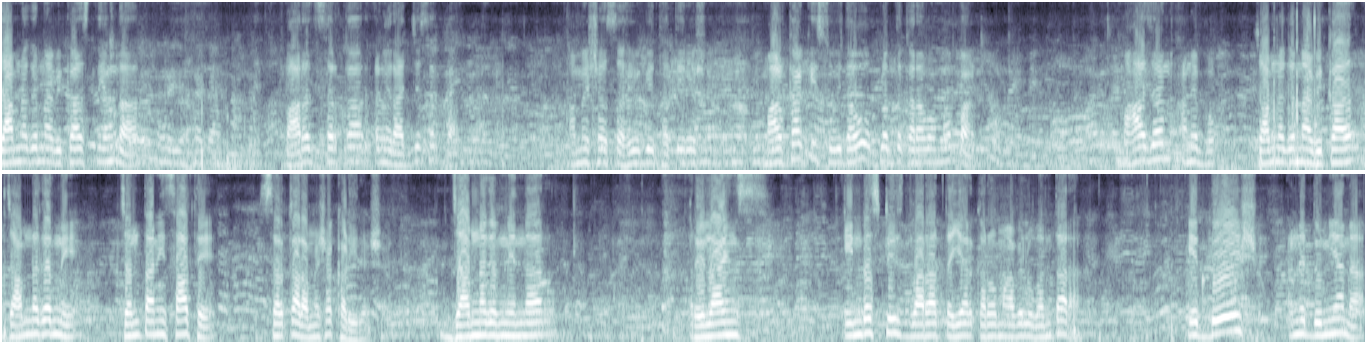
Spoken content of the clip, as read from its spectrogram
જામનગરના વિકાસની અંદર ભારત સરકાર અને રાજ્ય સરકાર હંમેશા સહયોગી થતી રહેશે. માળખાકીય સુવિધાઓ ઉપલબ્ધ કરાવવામાં પણ મહાજન અને જામનગરના વિકાસ જામનગરની જનતાની સાથે સરકાર હંમેશા ખડી રહેશે. જામનગરની અંદર રિલાયન્સ ઇન્ડસ્ટ્રીઝ દ્વારા તૈયાર કરવામાં આવેલું વંતારા એ દેશ અને દુનિયાના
